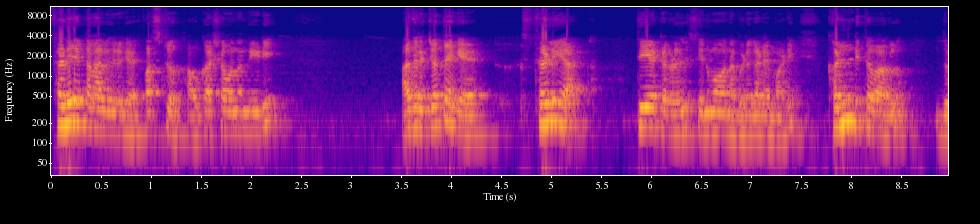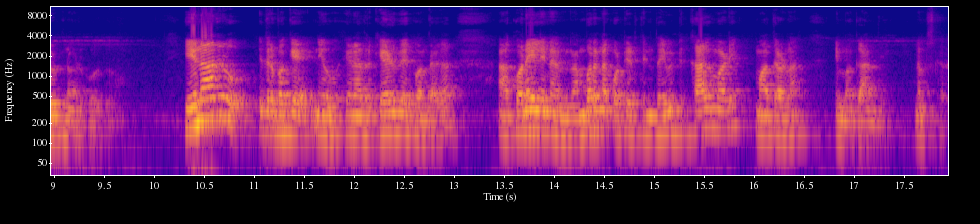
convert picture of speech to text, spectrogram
ಸ್ಥಳೀಯ ಕಲಾವಿದರಿಗೆ ಫಸ್ಟು ಅವಕಾಶವನ್ನು ನೀಡಿ, ಅದರ ಜೊತೆಗೆ ಸ್ಥಳೀಯ ಥಿಯೇಟರ್ಗಳಲ್ಲಿ ಸಿನಿಮಾವನ್ನು ಬಿಡುಗಡೆ ಮಾಡಿ ಖಂಡಿತವಾಗಲೂ ದುಡ್ಡು ನೋಡ್ಬೋದು. ಏನಾದರೂ ಇದರ ಬಗ್ಗೆ ನೀವು ಏನಾದರೂ ಕೇಳಬೇಕು ಅಂದಾಗ ಕೊನೆಯಲ್ಲಿ ನಾನು ನಂಬರನ್ನು ಕೊಟ್ಟಿರ್ತೀನಿ. ದಯವಿಟ್ಟು ಕಾಲ್ ಮಾಡಿ, ಮಾತಾಡೋಣ. ನಿಮ್ಮ ಗಾಂಧಿ. ನಮಸ್ಕಾರ.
